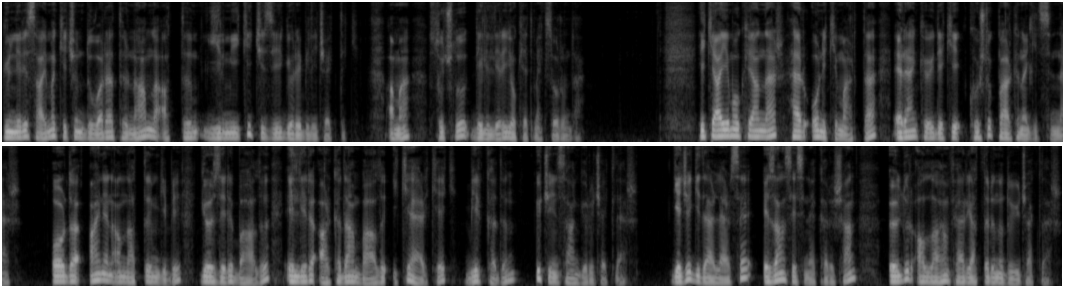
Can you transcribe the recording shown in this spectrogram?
günleri saymak için duvara tırnağımla attığım 22 çiziyi görebilecektik. Ama suçlu delilleri yok etmek zorunda. Hikayemi okuyanlar her 12 Mart'ta Erenköy'deki Kuşluk Parkı'na gitsinler. Orada aynen anlattığım gibi gözleri bağlı, elleri arkadan bağlı iki erkek, bir kadın, üç insan görecekler. Gece giderlerse ezan sesine karışan, öldür Allah'ın feryatlarını duyacaklar.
